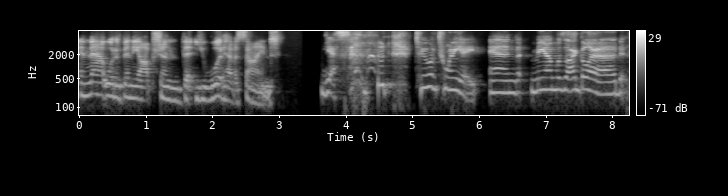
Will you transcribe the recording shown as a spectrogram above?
And that would have been the option that you would have assigned. Yes, two of 28. And man, was I glad.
